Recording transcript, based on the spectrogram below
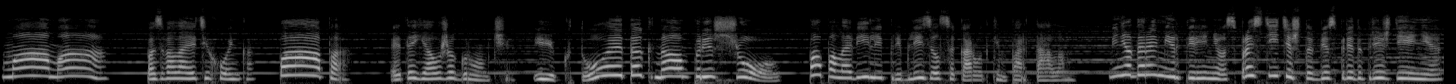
«Мама!» — позвала я тихонько. «Папа!» Это я уже громче. «И кто это к нам пришел?» Папа Лавили приблизился коротким порталом. «Меня Дарамир перенес. Простите, что без предупреждения.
